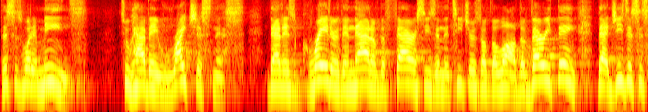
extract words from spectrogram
This is what it means to have a righteousness that is greater than that of the Pharisees and the teachers of the law. The very thing that Jesus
